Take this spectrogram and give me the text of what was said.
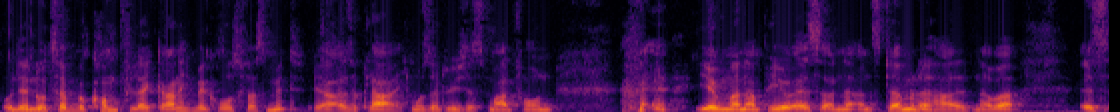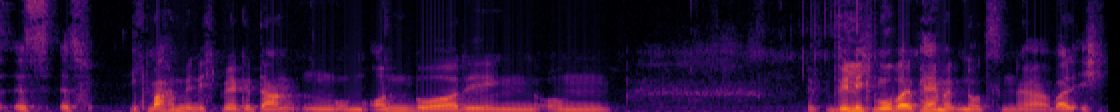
und der Nutzer bekommt vielleicht gar nicht mehr groß was mit. Ja, also klar, ich muss natürlich das Smartphone irgendwann am POS an, ans Terminal halten, aber es, es, es, ich mache mir nicht mehr Gedanken um Onboarding, um will ich Mobile Payment nutzen, ja, weil ich,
